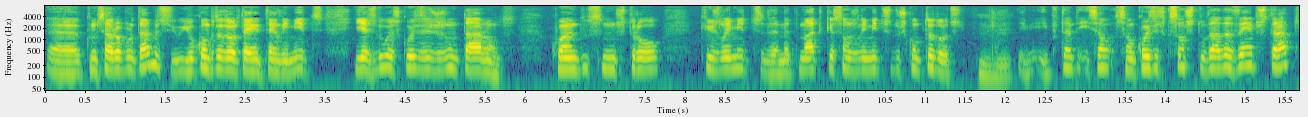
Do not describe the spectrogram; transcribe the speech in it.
uh, começaram a perguntar, mas e o computador tem, tem limites? E as duas coisas juntaram-se quando se mostrou que os limites da matemática são os limites dos computadores. Uhum. E, e, portanto, e são, são coisas que são estudadas em abstrato,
